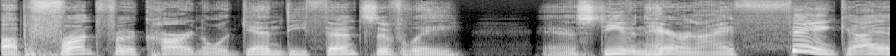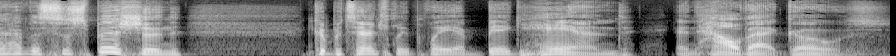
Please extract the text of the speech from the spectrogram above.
up front for the Cardinal again defensively. And Stephen Herron, I think I have a suspicion could potentially play a big hand in how that goes.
